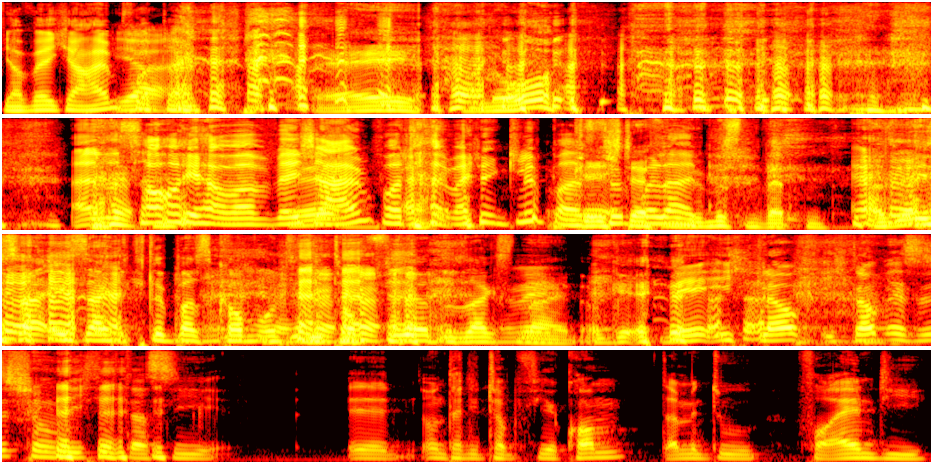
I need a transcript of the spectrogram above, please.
ja, welcher Heimvorteil? Ja. hey, hallo? Also sorry, aber welcher ja. Heimvorteil bei den Clippers? Okay, Tut Steffen, wir müssen wetten. Also ich sage, ich sag, die Clippers kommen unter die Top 4 und du sagst nee. nein. Okay. Nee, ich glaube, ich glaub, es ist schon wichtig, dass sie äh, unter die Top 4 kommen, damit du vor allem die,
